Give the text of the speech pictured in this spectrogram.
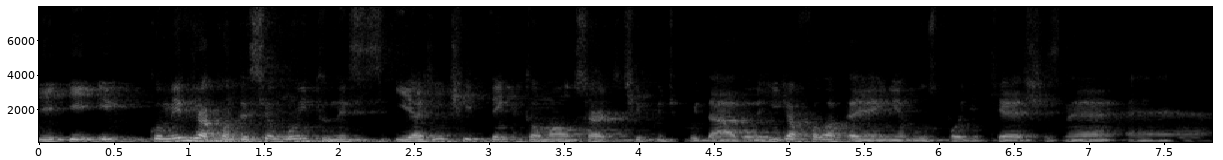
E, e, e, comigo já aconteceu muito nesse, e a gente tem que tomar um certo tipo de cuidado. A gente já falou até em alguns podcasts, né? É,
